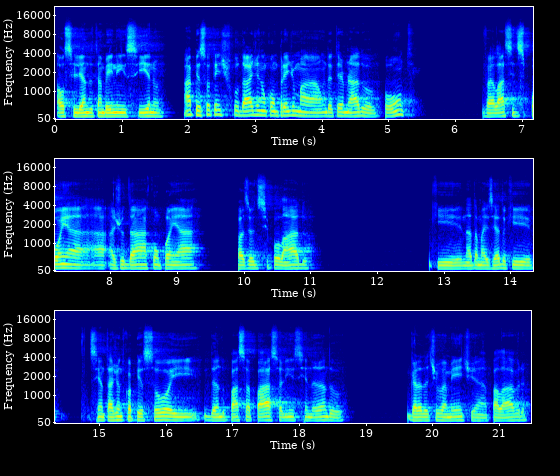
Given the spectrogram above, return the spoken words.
auxiliando também no ensino. Ah, a pessoa tem dificuldade e não compreende uma, um determinado ponto, vai lá, se dispõe a ajudar, acompanhar, fazer o discipulado, que nada mais é do que sentar junto com a pessoa e dando passo a passo ali, ensinando gradativamente a palavra.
